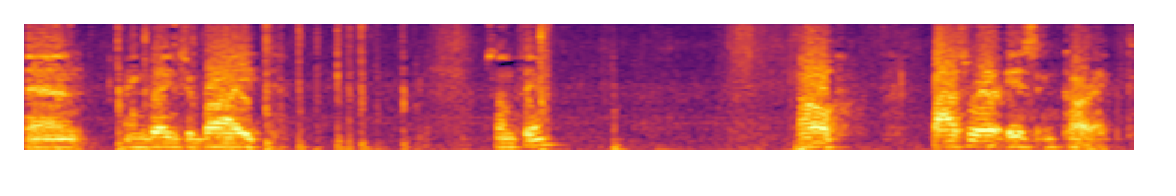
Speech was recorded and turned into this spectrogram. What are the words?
and I'm going to write something. Oh password is incorrect.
